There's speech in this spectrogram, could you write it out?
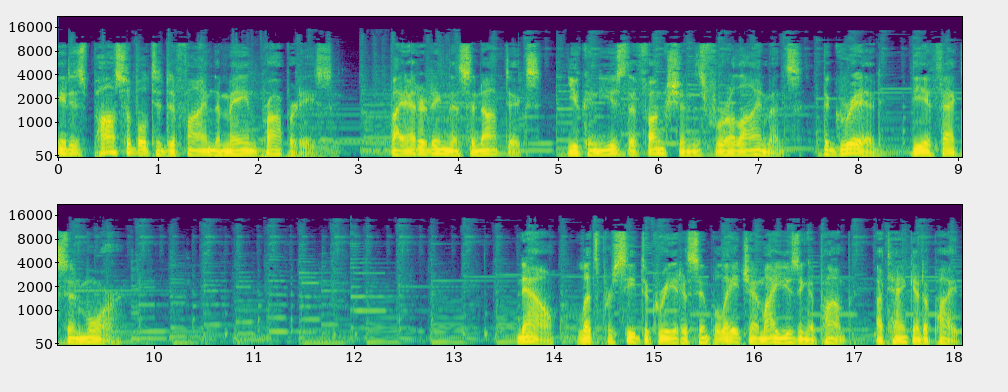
It is possible to define the main properties. By editing the synoptics, you can use the functions for alignments, the grid, the effects and more. Now, let's proceed to create a simple HMI using a pump, a tank and a pipe.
